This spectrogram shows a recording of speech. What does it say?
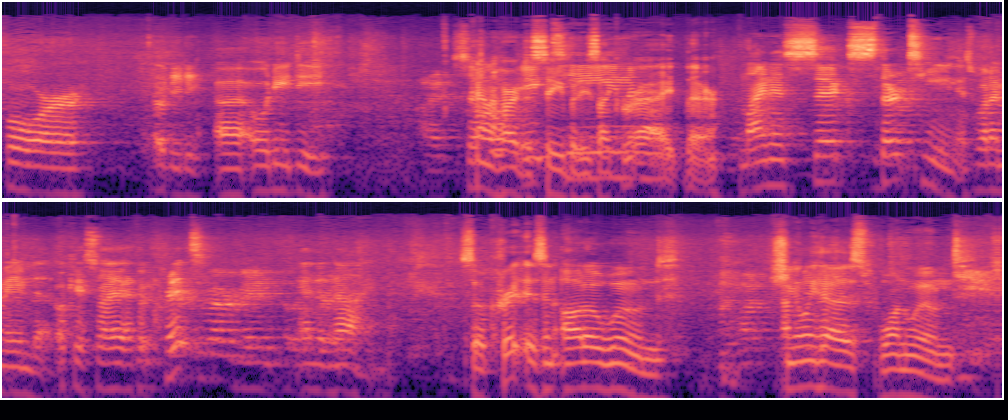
for ODD. uh, ODD. So Kind of hard to see, but he's like right there. Minus 6, 13 is what I'm aimed at. Okay, so I have a crit and a 9. So crit is an auto wound. She only has one wound. She's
